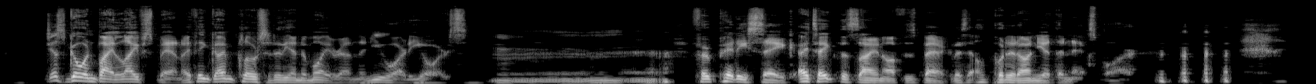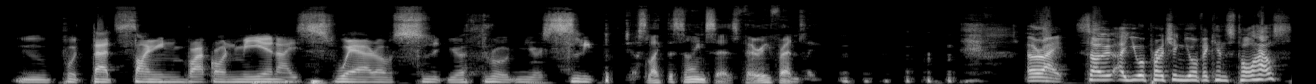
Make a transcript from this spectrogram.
Just going by lifespan, I think I'm closer to the end of my run than you are to yours. Mm. For pity's sake, I take the sign off his back and I say, I'll put it on you at the next bar. You put that sign back on me, and I swear I'll slit your throat in your sleep. Just like the sign says, very friendly. All right. So, are you approaching Yorvikin's tall house?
